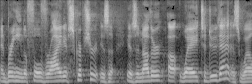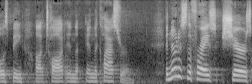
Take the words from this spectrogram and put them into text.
and bringing the full variety of Scripture is, a, is another uh, way to do that, as well as being uh, taught in the, in the classroom. And notice the phrase shares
